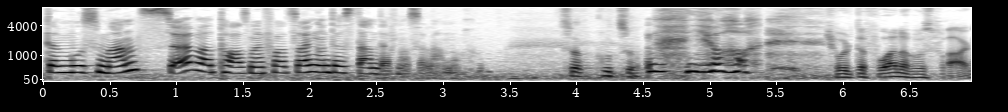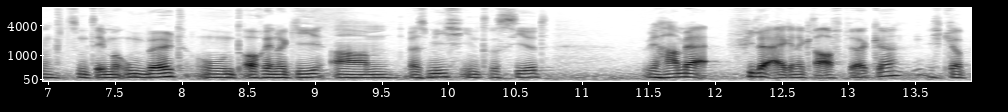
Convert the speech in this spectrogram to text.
dann muss man es selber tausendmal vorzeigen und erst dann darf man es allein machen. ist auch gut so. ja. Ich wollte davor noch was fragen zum Thema Umwelt und auch Energie, ähm, weil es mich interessiert. Wir haben ja viele eigene Kraftwerke, ich glaube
